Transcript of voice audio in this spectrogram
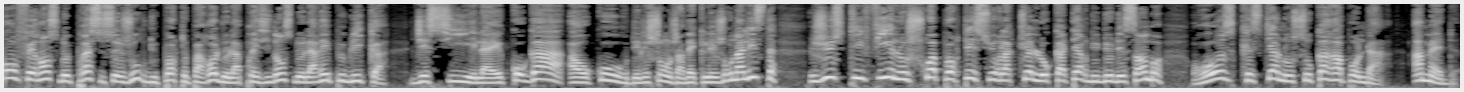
Conférence de presse ce jour du porte-parole de la présidence de la République. Jessie Elaekoga a, au cours de l'échange avec les journalistes, justifié le choix porté sur l'actuel locataire du 2 décembre, Rose Cristiano Sukaraponda. Ahmed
